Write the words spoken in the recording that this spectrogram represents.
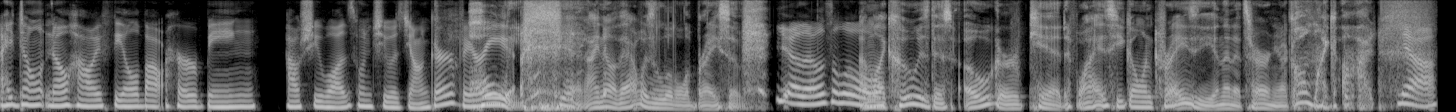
I don't know how I feel about her being how she was when she was younger. Very holy shit. I know that was a little abrasive. Yeah, that was a little I'm like, who is this ogre kid? Why is he going crazy? And then it's her, and you're like, oh my God. Yeah.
